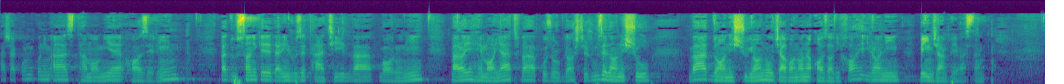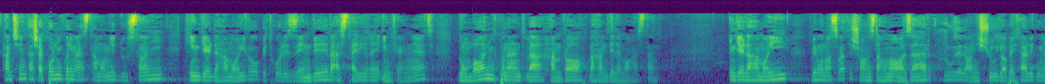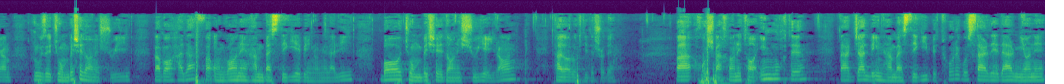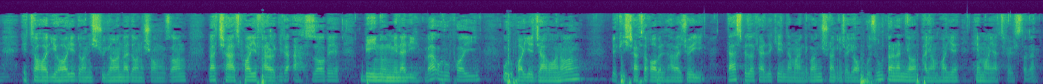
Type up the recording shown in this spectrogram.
تشکر می‌کنیم از تمامی حاضرین و دوستانی که در این روز تعطیل و بارونی برای حمایت و بزرگداشت روز دانشجو و دانشجویان و جوانان آزادیخواه ایرانی به این جمع پیوستند. همچنین تشکر می‌کنیم از تمامی دوستانی که این گرد همایی رو به طور زنده و از طریق اینترنت دنبال می‌کنند و همراه و همدل ما هستند. این گرد همایی به مناسبت 16 آذر روز دانشجو یا بهتر بگویم روز جنبش دانشجویی و با هدف و عنوان همبستگی بین المللی با جنبش دانشجویی ایران تدارک دیده شده. و خوشبختانه تا این نقطه در جلب این همبستگی به طور گسترده در میان اتحادی های دانشجویان و دانش آموزان و چترهای فراگیر احزاب بین المللی و اروپایی اروپایی جوانان به پیشرفت قابل توجهی دست پیدا کرده که نمایندگانشون هم اینجا یا حضور دارن یا پیام های حمایت فرستادن.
